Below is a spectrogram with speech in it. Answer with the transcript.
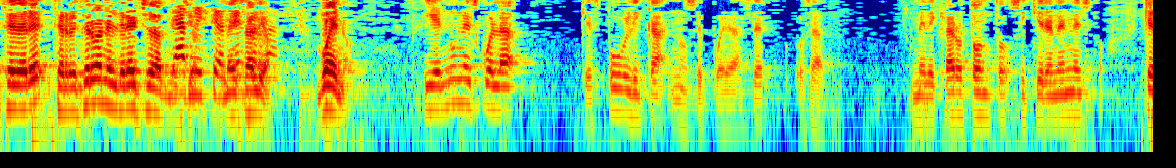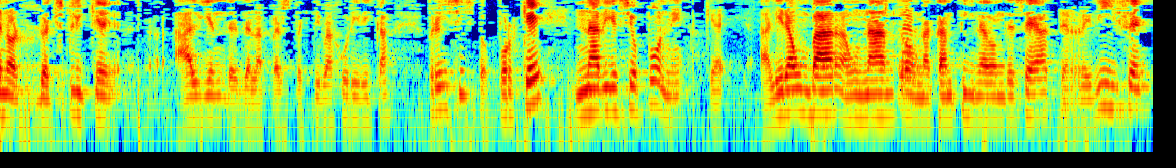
se, se reservan el derecho de admisión. admisión, Me salió. verdad. Bueno, y en una escuela que es pública no se puede hacer. O sea, me declaro tonto si quieren en esto, que nos lo explique alguien desde la perspectiva jurídica. Pero insisto, ¿por qué nadie se opone a que al ir a un bar, a un antro, a una cantina, donde sea, te revisen,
